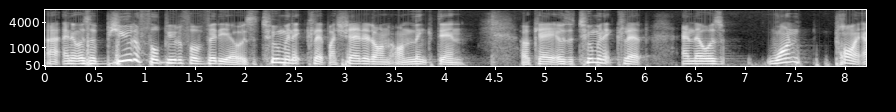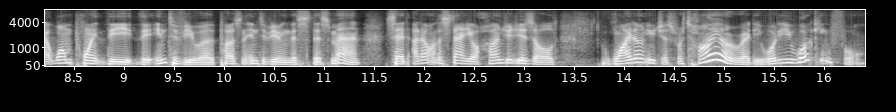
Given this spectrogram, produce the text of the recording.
Uh, and it was a beautiful, beautiful video. It was a two minute clip. I shared it on, on LinkedIn. Okay, it was a two minute clip, and there was one point. At one point, the, the interviewer, the person interviewing this, this man, said, I don't understand. You're 100 years old. Why don't you just retire already? What are you working for?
